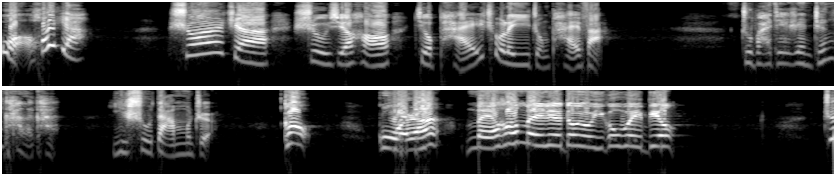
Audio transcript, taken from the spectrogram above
我会呀。说着，数学猴就排出了一种排法。猪八戒认真看了看。一竖大拇指，高！果然，每行每列都有一个卫兵。这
